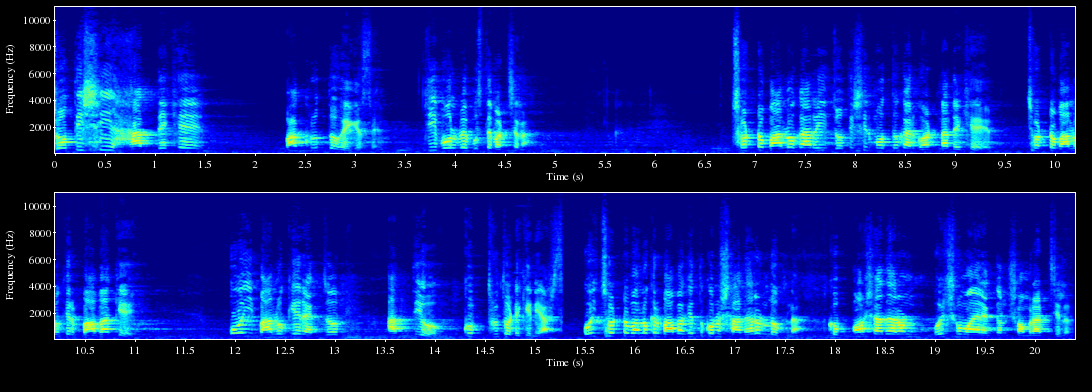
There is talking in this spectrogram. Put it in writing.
জ্যোতিষী হাত দেখে বাকরুদ্ধ হয়ে গেছে। কি বলবে বুঝতে পারছে না। ছোট্ট বালক আর এই জ্যোতিষীর মধ্যকার ঘটনা দেখে ছোট্ট বালকের বাবাকে ওই বালকের একজন আত্মীয় খুব দ্রুত ডেকে নিয়ে আসছে। ওই ছোট্ট বালকের বাবা কিন্তু কোনো সাধারণ লোক না, খুব অসাধারণ ওই সময়ের একজন সম্রাট ছিলেন।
